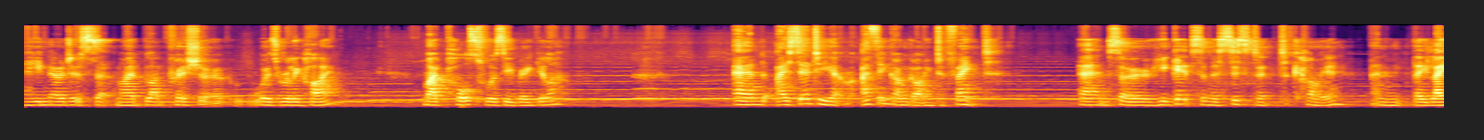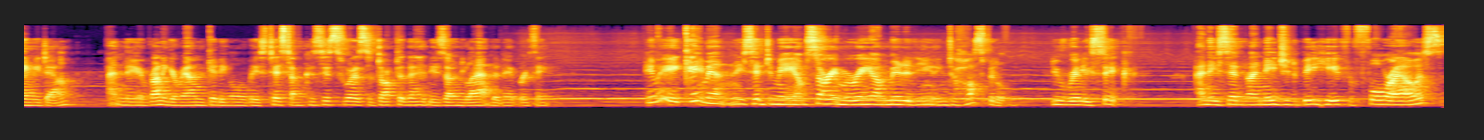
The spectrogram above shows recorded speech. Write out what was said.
He noticed that my blood pressure was really high. My pulse was irregular. And I said to him, I think I'm going to faint. And so he gets an assistant to come in and they lay me down and they're running around getting all these tests done because this was a doctor that had his own lab and everything. Anyway, he came out and he said to me, I'm sorry, Maree, I'm admitting you into hospital. You're really sick. And he said, I need you to be here for four hours.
